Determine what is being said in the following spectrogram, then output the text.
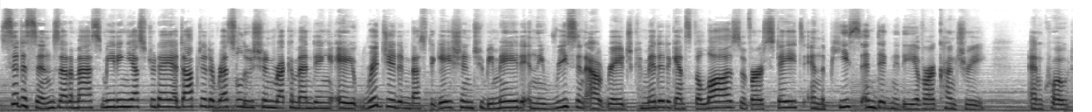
Citizens at a mass meeting yesterday adopted a resolution recommending a rigid investigation to be made in the recent outrage committed against the laws of our state and the peace and dignity of our country. End quote.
